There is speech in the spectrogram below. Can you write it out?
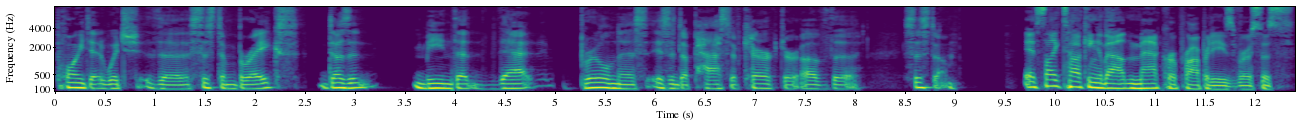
point at which the system breaks doesn't mean that that brittleness isn't a passive character of the system. It's like talking about macro properties versus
